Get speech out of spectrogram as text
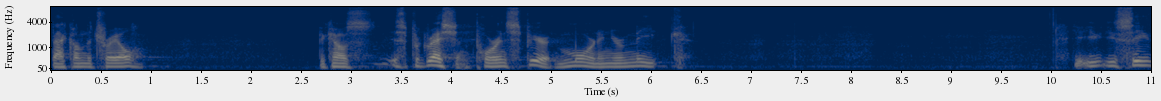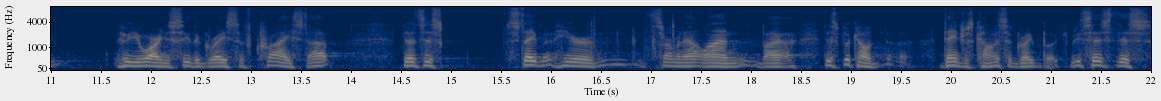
back on the trail because it's progression. Poor in spirit, mourn, you're meek. You, you, you, see who you are and you see the grace of Christ. I, there's this statement here, sermon outline by this book called Dangerous Calling. It's a great book. But he says this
